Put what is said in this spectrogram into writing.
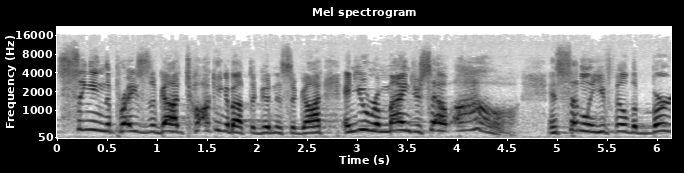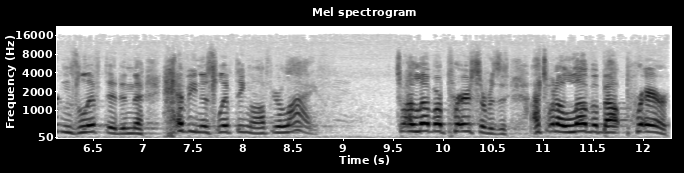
singing the praises of God, talking about the goodness of God, and you remind yourself, oh, and suddenly you feel the burdens lifted and the heaviness lifting off your life. That's why I love our prayer services. That's what I love about prayer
